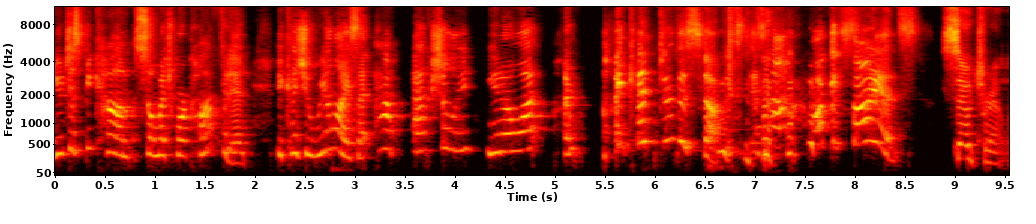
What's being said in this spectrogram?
you just become so much more confident because you realize that ah, actually, you know what? I'm, I can do this stuff. It's, it's not rocket science. So true.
